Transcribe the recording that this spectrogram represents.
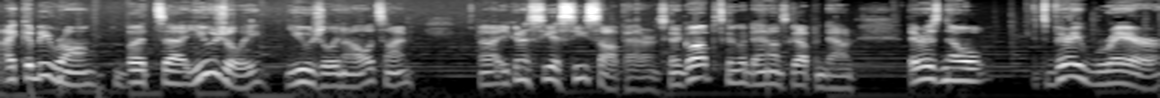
I could be wrong, but uh, usually, usually, not all the time, uh, you're going to see a seesaw pattern. It's going to go up, it's going to go down, it's going go up and down. There is no it's very rare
